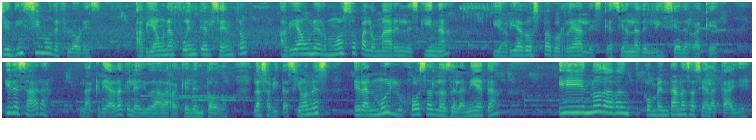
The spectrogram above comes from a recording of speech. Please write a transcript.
llenísimo de flores. Había una fuente al centro, había un hermoso palomar en la esquina y había dos pavos reales que hacían la delicia de Raquel y de Sara, la criada que le ayudaba a Raquel en todo. Las habitaciones eran muy lujosas las de la nieta, y no daban con ventanas hacia la calle,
